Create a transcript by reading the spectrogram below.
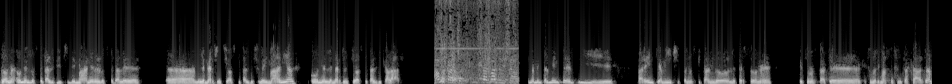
zona, o nell'ospedale di Suleimania, nell'ospedale, eh, nell'emergency hospital di Suleimania o nell'emergency hospital di Calar. Fondamentalmente i parenti e amici stanno ospitando le persone che sono, state, che sono rimaste senza casa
